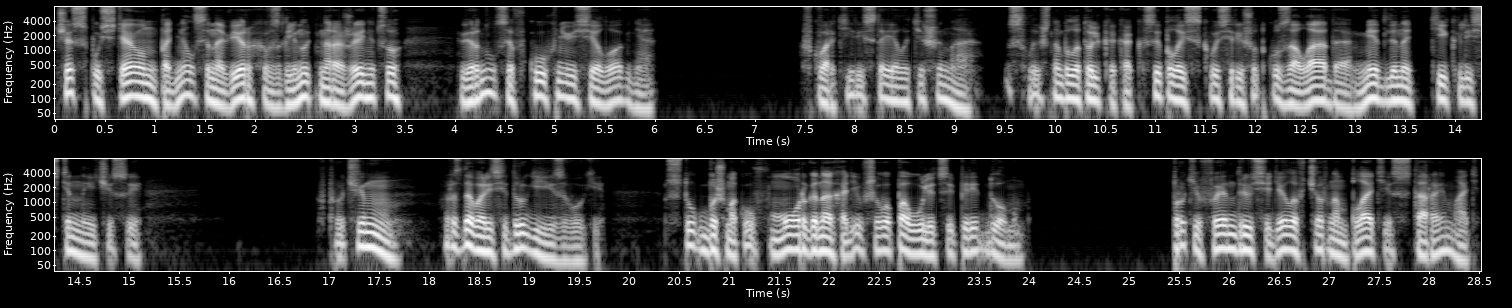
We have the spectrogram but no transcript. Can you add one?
Час спустя он поднялся наверх взглянуть на роженицу, вернулся в кухню и сел у огня. В квартире стояла тишина. Слышно было только, как сыпалась сквозь решетку зола, да медленно тикали стенные часы — Впрочем, раздавались и другие звуки. Стук башмаков Моргана, ходившего по улице перед домом. Против Эндрю сидела в черном платье старая мать.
